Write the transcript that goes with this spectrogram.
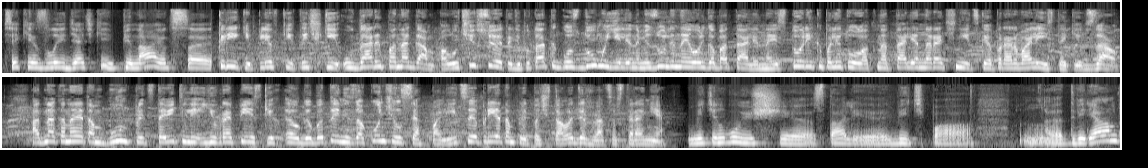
всякие злые дядьки пинаются. Крики, плевки, тычки, удары по ногам. Получив все это, депутаты Госдумы Елена Мизулина и Ольга Баталина, историк и политолог Наталья Нарочницкая прорвались таки в зал. Однако на этом бунт представителей европейских ЛГБТ не закончился. Полиция при этом предпочитала держаться в стороне. Митингующие стали бить по дверям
